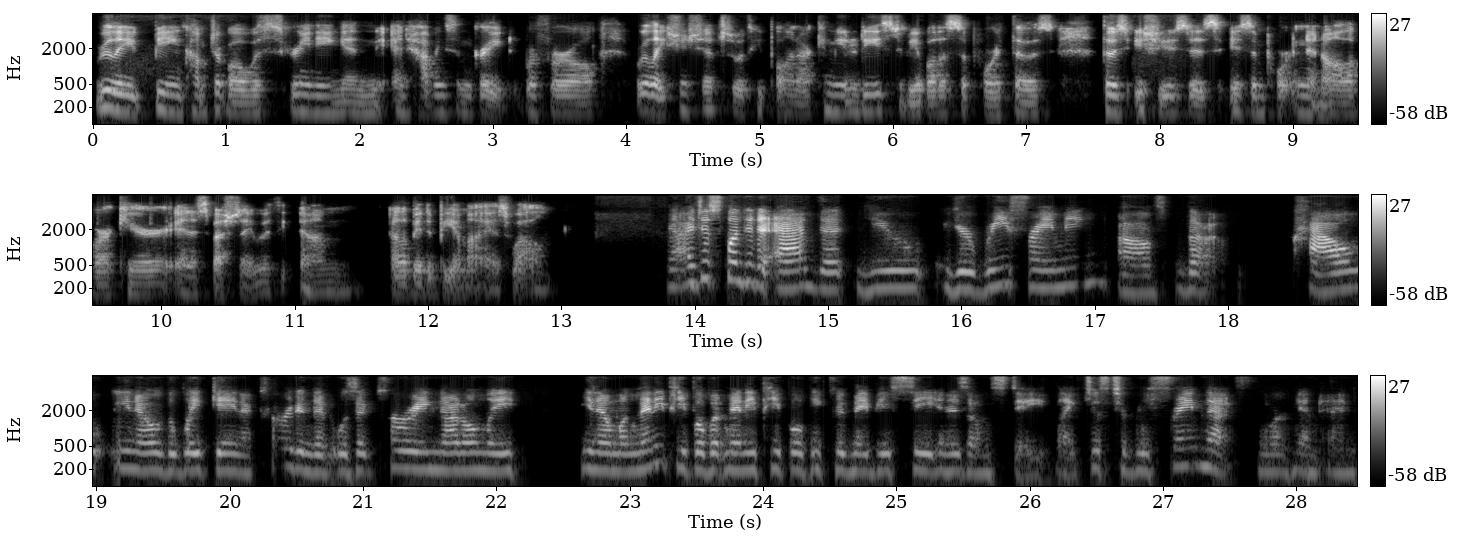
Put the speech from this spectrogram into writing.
really being comfortable with screening and, and having some great referral relationships with people in our communities to be able to support those those issues is is important in all of our care and especially with um, elevated BMI as well. Yeah, I just wanted to add that you your reframing of the how you know the weight gain occurred and that it was occurring not only you know, among many people, but many people he could maybe see in his own state, like just to reframe that for him and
